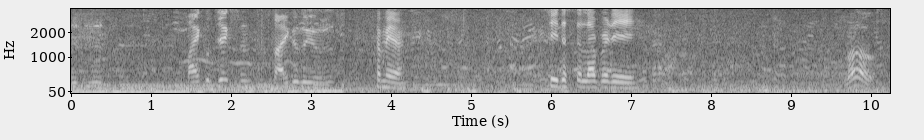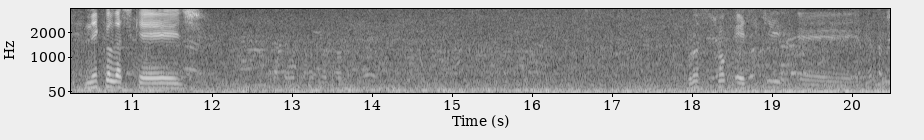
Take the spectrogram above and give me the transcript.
This is Michael Jackson saygı duyuyoruz. Come here. See the celebrity Wow. Nicolas Cage. Burası çok eski eee yapılmış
